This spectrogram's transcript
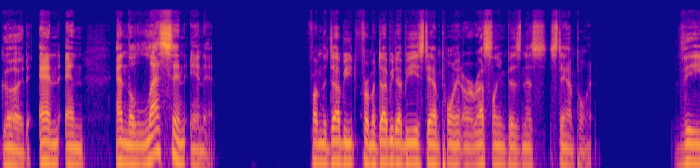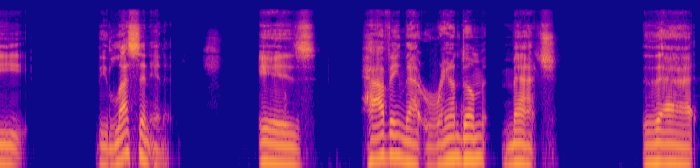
good, and and and the lesson in it from the W from a WWE standpoint or a wrestling business standpoint, the the lesson in it is having that random match that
